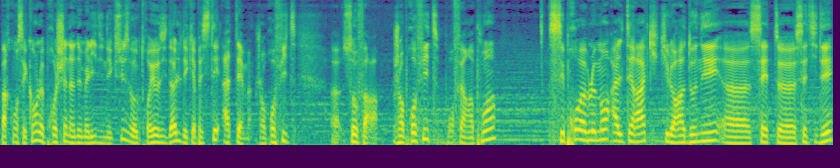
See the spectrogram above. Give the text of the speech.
Par conséquent, le prochain anomalie du Nexus va octroyer aux idoles des capacités à thème. J'en profite, euh, j'en profite pour faire un point c'est probablement Alterac qui leur a donné euh, cette, euh, cette, idée,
